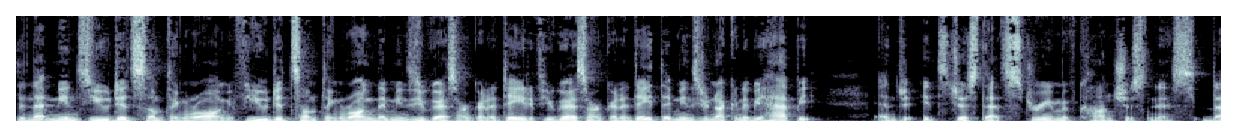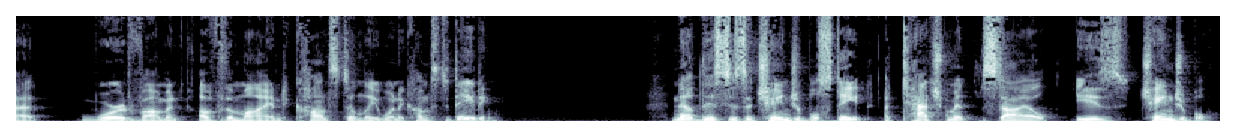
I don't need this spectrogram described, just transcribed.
then that means you did something wrong. If you did something wrong, that means you guys aren't going to date. If you guys aren't going to date, that means you're not going to be happy. And it's just that stream of consciousness, that word vomit of the mind constantly when it comes to dating. Now, this is a changeable state. Attachment style is changeable.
